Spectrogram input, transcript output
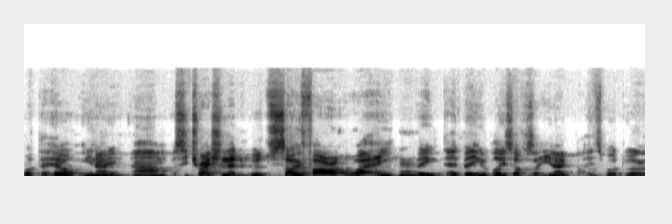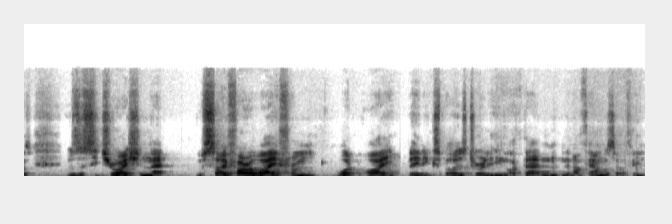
what the hell, you know? Um, a situation that was so far away. Mm. Being being a police officer, you know, police what was it was a situation that was so far away from what I'd been exposed to or anything like that, and then I found myself in.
